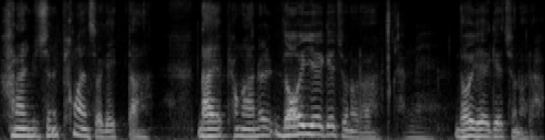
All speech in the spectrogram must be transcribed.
하나님이 주시는 평안 속에 있다. 나의 평안을 너희에게 주노라. 아멘. 너희에게 주노라.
